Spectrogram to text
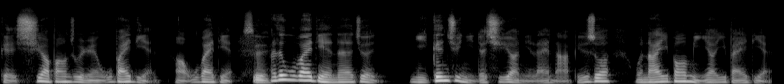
给需要帮助的人五百点啊，五百点，是那这五百点呢，就你根据你的需要你来拿。比如说我拿一包米要一百点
